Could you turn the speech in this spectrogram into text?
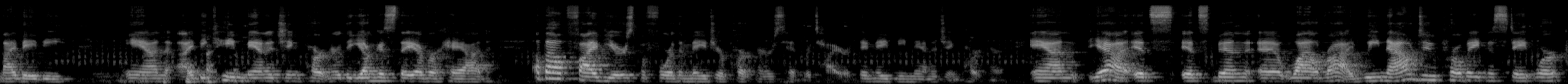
my baby. And I became managing partner, the youngest they ever had, about five years before the major partners had retired. They made me managing partner. And yeah, it's it's been a wild ride. We now do probate and estate work,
